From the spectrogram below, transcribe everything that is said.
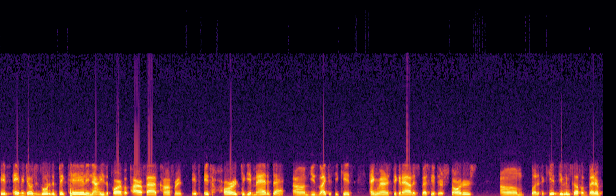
if Avery Jones is going to the Big Ten and now he's a part of a Power Five conference, it's it's hard to get mad at that. Um, you'd like to see kids hang around and stick it out, especially if they're starters. Um, but if a kid's giving himself a better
